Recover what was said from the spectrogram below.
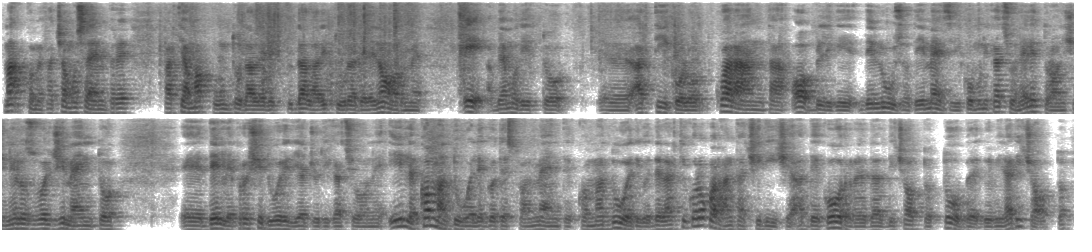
Ma come facciamo sempre partiamo appunto dalle, dalla lettura delle norme e abbiamo detto eh, articolo 40 obblighi dell'uso dei mezzi di comunicazione elettronici nello svolgimento eh, delle procedure di aggiudicazione. Il comma 2, leggo testualmente, il comma 2 dell'articolo 40 ci dice a decorrere dal 18 ottobre 2018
